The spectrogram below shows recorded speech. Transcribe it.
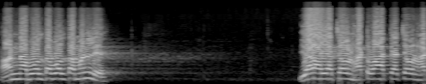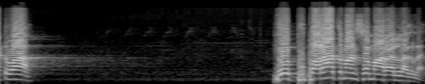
अण्णा बोलता बोलता म्हणले याला याच्याहून हटवा त्याच्याहून हटवा. ह्यो दुपाराच माणसं मारायला लागलाय.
